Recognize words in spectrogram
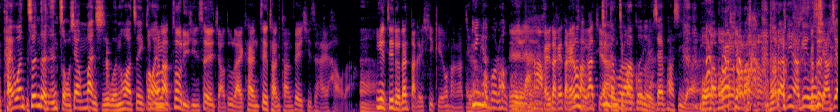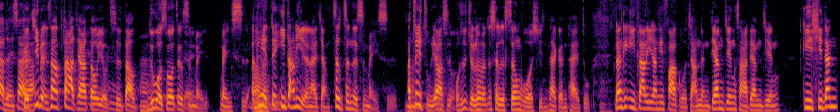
台湾真的能走向慢食文化这一块吗？做旅行社的角度来看，这团团费其实还好啦。嗯，因为这个咱打个戏给龙堂阿姐，应该不老贵啦哈。大概大概龙堂阿姐，这几百块都会使拍戏啊。无啦，无啦，小啦，无啦，你也可以互相价的赛。基本上大家都有吃到。如果说这个是美美食，因为对意大利人来讲，这真的是美食。那最主要是，我是觉得这是个生活形态跟态度。那个意大利，那个法国家，两点钟、三点钟，其实咱。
